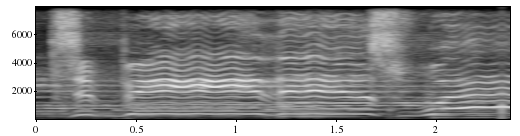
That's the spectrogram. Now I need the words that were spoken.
To be this way.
